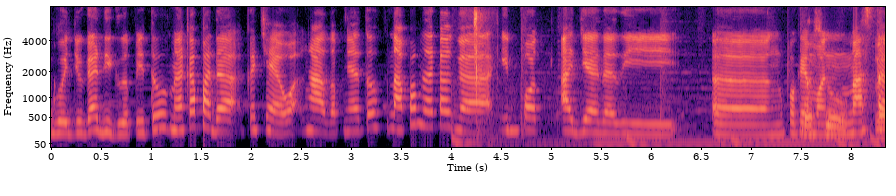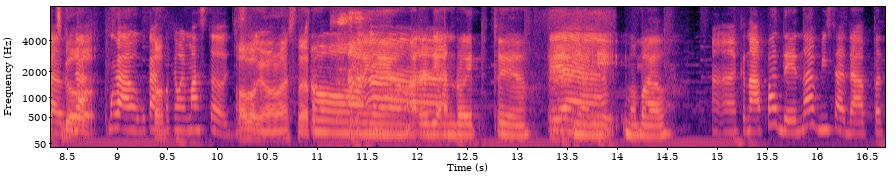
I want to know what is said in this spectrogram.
gue juga di grup itu mereka pada kecewa ngarepnya tuh kenapa mereka nggak import aja dari eh, Pokemon Let's go. Master Let's go. Nggak, bukan bukan Oh. Pokemon Master justru. Oh Pokemon Master. Oh iya yang ada di Android itu ya. Iya. Yang di mobile. Eh, kenapa Dena bisa dapet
